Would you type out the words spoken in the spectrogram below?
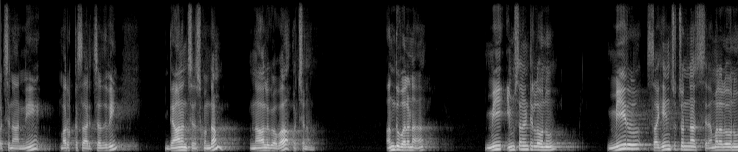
వచనాన్ని మరొక్కసారి చదివి ధ్యానం చేసుకుందాం. నాలుగవ వచనం. అందువలన మీ హింసలంటిలోనూ మీరు సహించుచున్న శ్రమలలోనూ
